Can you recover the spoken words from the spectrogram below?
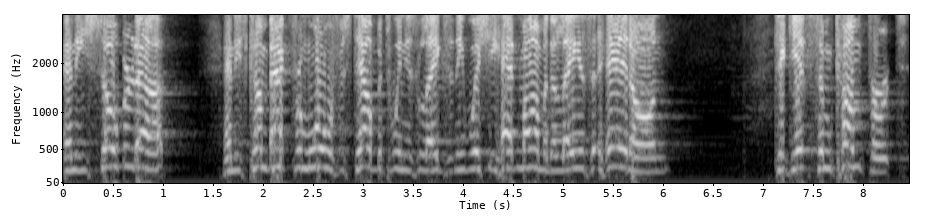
and he's sobered up, and he's come back from war with his tail between his legs, and he wish he had mama to lay his head on. to get some comfort,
